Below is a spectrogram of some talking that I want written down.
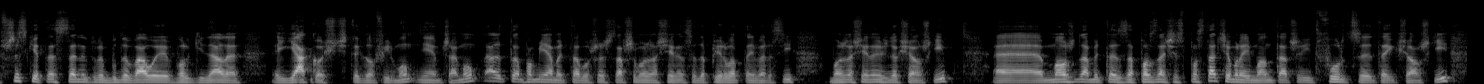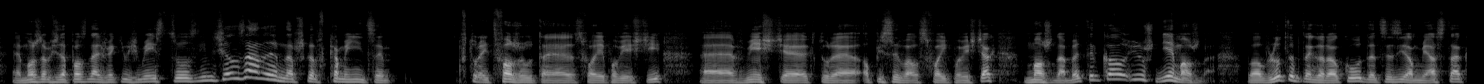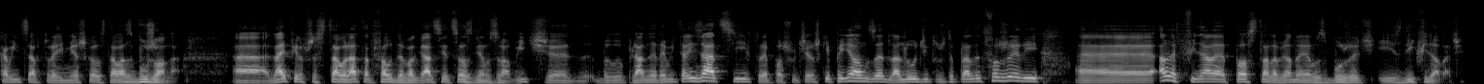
wszystkie te sceny, które budowały w oryginale jakość tego filmu. Nie wiem czemu, ale to pomijamy to, bo przecież zawsze można sięgnąć do pierwotnej wersji, można sięgnąć do książki. E, można by też zapoznać się z postacią Raymonta, czyli twórcy tej książki. E, można by się zapoznać w jakimś miejscu z nim związanym, na przykład w kamienicy w której tworzył te swoje powieści, e, w mieście, które opisywał w swoich powieściach, można by, tylko już nie można, bo w lutym tego roku decyzją miasta kamienica, w której mieszkał, została zburzona. E, najpierw przez całe lata trwały dewagacje, co z nią zrobić. E, były plany rewitalizacji, w które poszły ciężkie pieniądze dla ludzi, którzy te plany tworzyli, ale w finale postanowiono ją zburzyć i zlikwidować.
